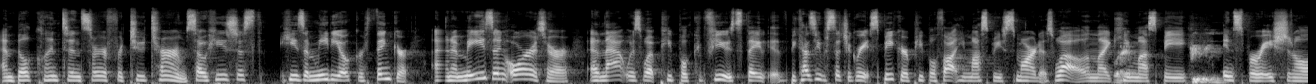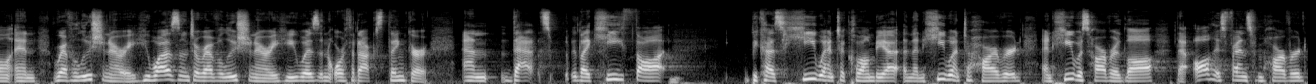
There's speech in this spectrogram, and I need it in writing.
and Bill Clinton served for two terms. So he's just he's a mediocre thinker, an amazing orator, and that was what people confused. They because he was such a great speaker, people thought he must be smart as well, and like right. he must be inspirational and revolutionary. He wasn't a revolutionary; he was an orthodox thinker, and that's like he thought because he went to Columbia and then he went to Harvard and he was Harvard Law, that all his friends from Harvard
